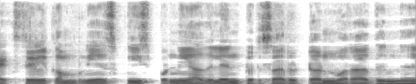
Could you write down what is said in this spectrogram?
டெக்ஸ்டைல் கம்பெனியை ஸ்பீஸ் பண்ணி அதுலேருந்து பெருசாக ரிட்டர்ன் வராதுன்னு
